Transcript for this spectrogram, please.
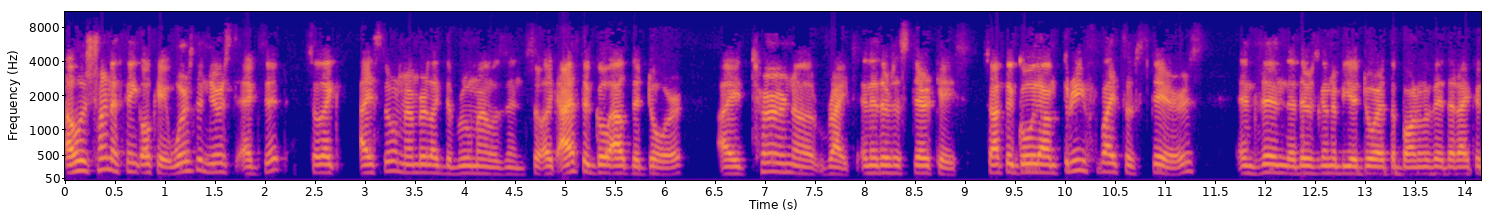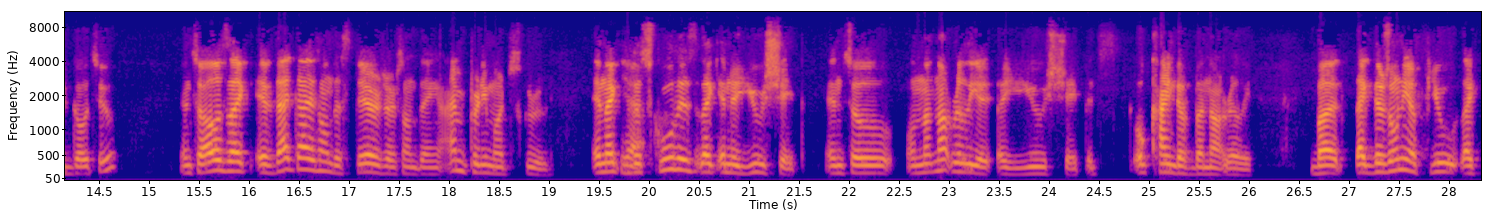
I was trying to think okay where's the nearest exit so like I still remember like the room I was in so like I have to go out the door I turn uh, right, and then there's a staircase. So I have to go down three flights of stairs, and then there's gonna be a door at the bottom of it that I could go to. And so I was like, if that guy's on the stairs or something, I'm pretty much screwed. And like Yeah. the school is like in a U shape, and so well, not not really a, a U shape. It's kind of, but not really. But like, there's only a few like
